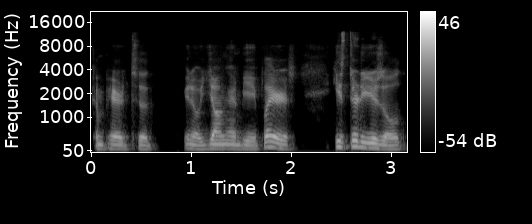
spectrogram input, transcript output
compared to you know young NBA players. He's 30 years old.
